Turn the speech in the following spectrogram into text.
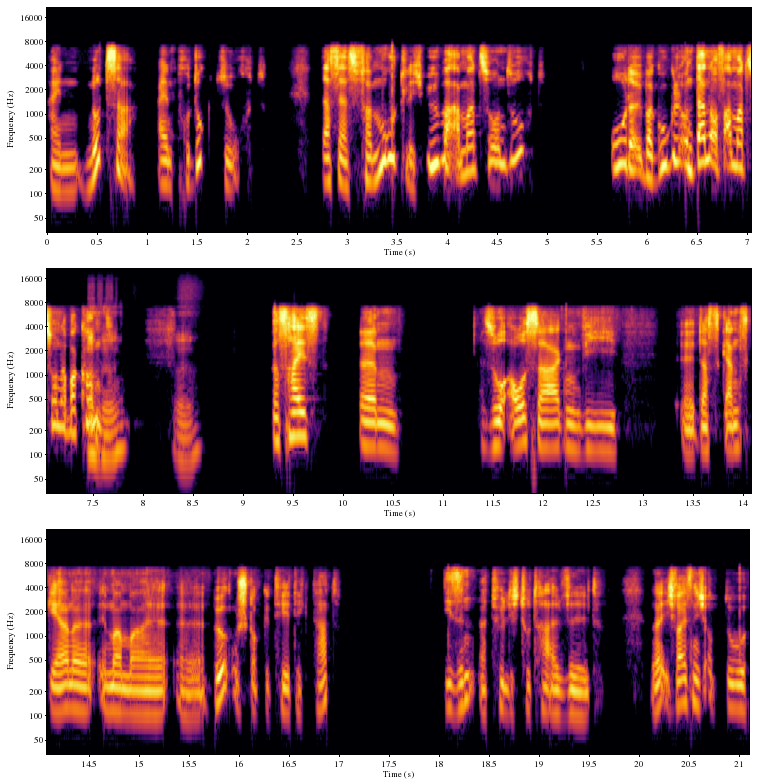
ein Nutzer ein Produkt sucht, dass er es vermutlich über Amazon sucht oder über Google und dann auf Amazon aber kommt. Mhm. Mhm. Das heißt, ähm, so Aussagen wie äh, das ganz gerne immer mal äh, Birkenstock getätigt hat, die sind natürlich total wild. Ne, ich weiß nicht, ob du,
